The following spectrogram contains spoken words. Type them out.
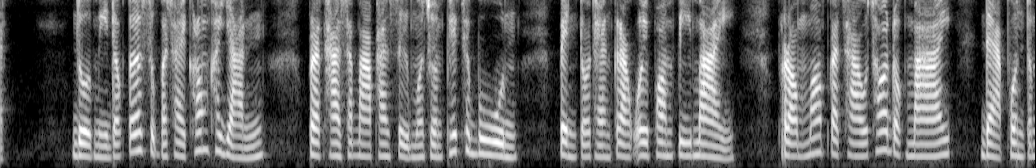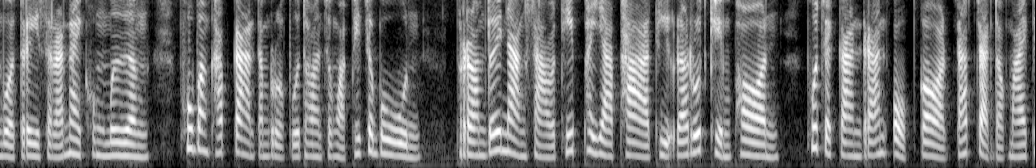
2568 โดยมีดรสุประชัยคล่องขยัน ประธานสมาพันธ์สื่อมวลชนเพชรบูรณ์ เป็นตัวแทนกล่าวอวยพรปีใหม่ พร้อมมอบกระเช้าช่อดอกไม้ แด่พลตำรวจตรีสารนัยคงเมือง ผู้บังคับการตำรวจภูธรจังหวัดเพชรบูรณ์ พร้อมด้วยนางสาวทิพย์พยาภาธิรรุตเข็มพร ผู้จัดการร้านโอบกอด รับจัดดอกไม้เพ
